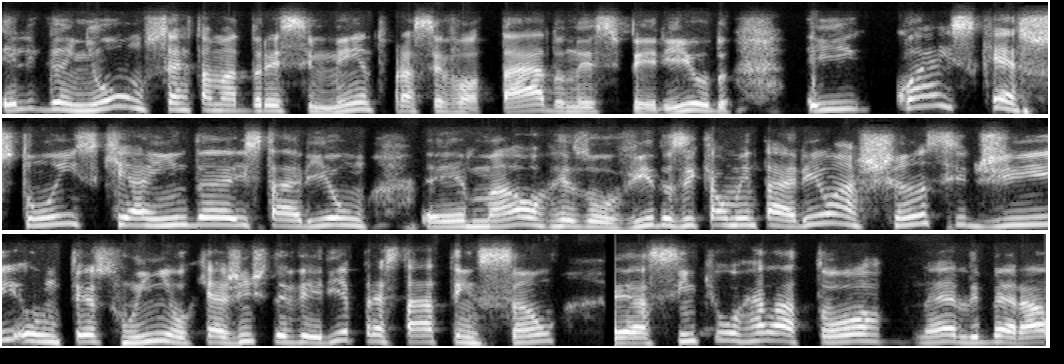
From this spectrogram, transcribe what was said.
ele ganhou um certo amadurecimento para ser votado nesse período? E quais questões que ainda estariam é, mal resolvidas e que aumentariam a chance de um texto ruim ou que a gente deveria prestar atenção é, assim que o relator né, liberar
